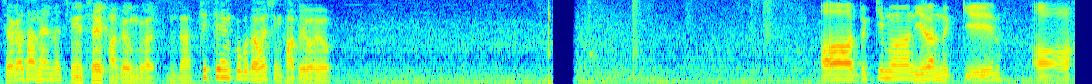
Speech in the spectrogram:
제가 산 헬멧 중에 제일 가벼운 것 같습니다. TTN코보다 훨씬 가벼워요. 어, 느낌은 이런 느낌. 어,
